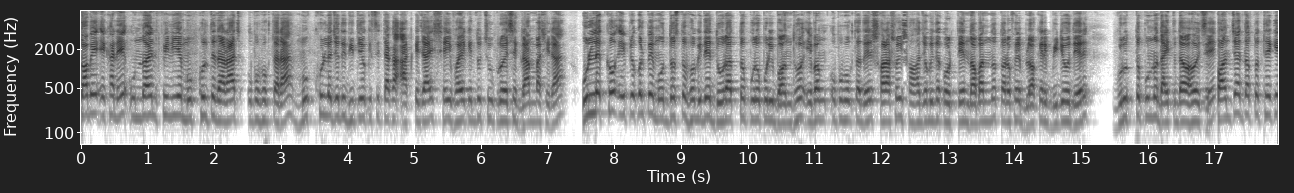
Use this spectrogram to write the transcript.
তবে এখানে উন্নয়ন ফি নিয়ে মুখ খুলতে নারাজ উপভোক্তারা। মুখ খুললে যদি দ্বিতীয় কিস্তির টাকা আটকে যায়, সেই ভয়ে কিন্তু চুপ রয়েছে গ্রামবাসীরা। উল্লেখ্য, এই প্রকল্পে মধ্যস্থ ভোগীদের দৌরাত্ম পুরোপুরি বন্ধ এবং উপভোক্তাদের সরাসরি সহযোগিতা করতে নবান্ন তরফে ব্লকের বিডিওদের গুরুত্বপূর্ণ দায়িত্ব দেওয়া হয়েছে। পঞ্চায়েত দপ্তর থেকে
